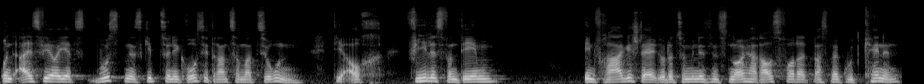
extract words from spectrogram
Und als wir jetzt wussten, es gibt so eine große Transformation, die auch vieles von dem in Frage stellt oder zumindest neu herausfordert, was wir gut kennen,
